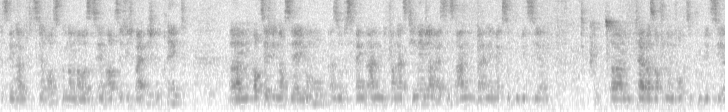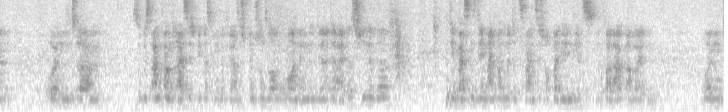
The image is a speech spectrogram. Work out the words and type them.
Deswegen habe ich das hier rausgenommen, aber es ist eben hauptsächlich weiblich geprägt, ähm, hauptsächlich noch sehr jung, also das fängt an, die fangen als Teenager meistens an, bei Animex zu publizieren, ähm, teilweise auch schon im Buch zu publizieren und ähm, so bis Anfang 30 geht das ungefähr, also ich bin schon so am oberen Ende der, der Altersschiene da. Und die meisten sind eben Anfang Mitte 20, auch bei denen, die jetzt im Verlag arbeiten. Und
